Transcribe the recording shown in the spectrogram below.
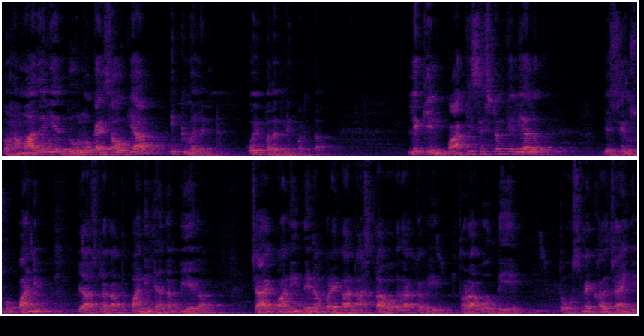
तो हमारे लिए दोनों कैसा हो गया? इक्वेलेंट कोई फ़र्क नहीं पड़ता। लेकिन बाकी सिस्टम के लिए अलग। जैसे उसको पानी, प्यास लगा तो पानी ज़्यादा पिएगा। चाय पानी देना पड़ेगा, नाश्ता वगैरह कभी थोड़ा बहुत दिए तो उसमें खर्च आएँगे।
